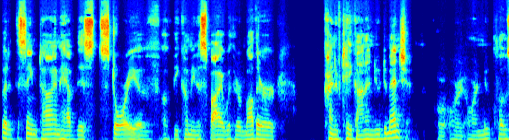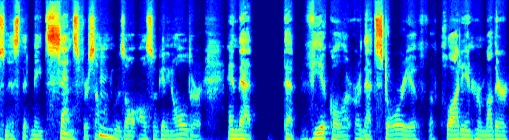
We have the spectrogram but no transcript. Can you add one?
but at the same time have this story of of becoming a spy with her mother, kind of take on a new dimension. Or, or, or a new closeness that made sense for someone mm-hmm. who was also getting older, and that that vehicle or, or that story of, of Claudia and her mother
